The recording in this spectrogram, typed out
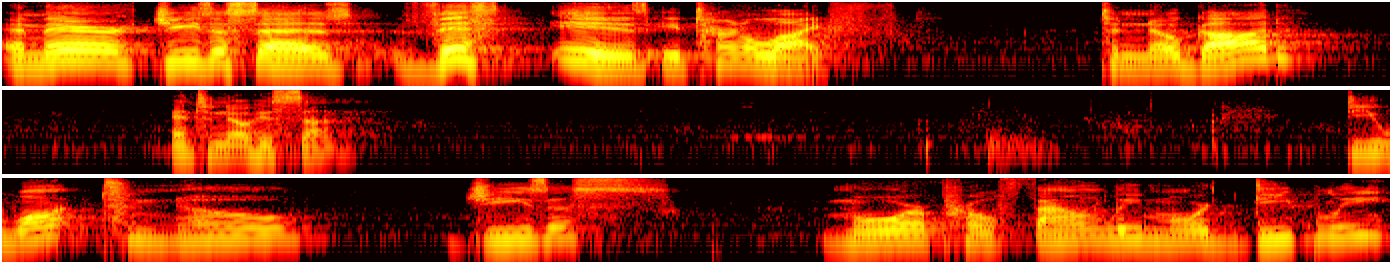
And there, Jesus says, This is eternal life to know God and to know His Son. Do you want to know Jesus more profoundly, more deeply?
